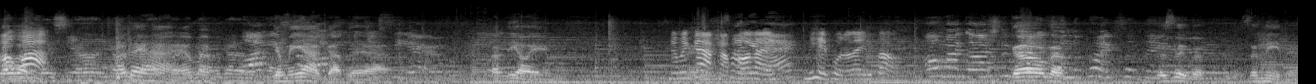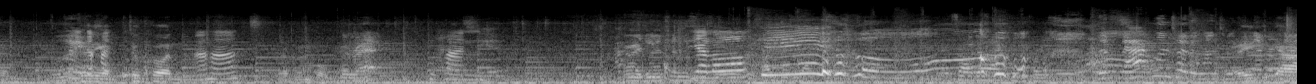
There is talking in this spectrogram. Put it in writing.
you're Oh, wow. this year, you ก็ know, ใจหายอะแบบยังไม่อยากกลับเลยอะแป๊บเดียวเอง ยังไม่กล้ากลับเพราะอะไร มีเหตุผลอะไรหรือเปล่า ก็แบบรู้สึกแบบสนิทนะ สนิทกับใคร ทุกคน อ่าฮะ แบบเป็นผม ผูกพันอย่าร้องสิ it's all done after the first. The fat ones are the ones we เฮ้ย can never อยา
